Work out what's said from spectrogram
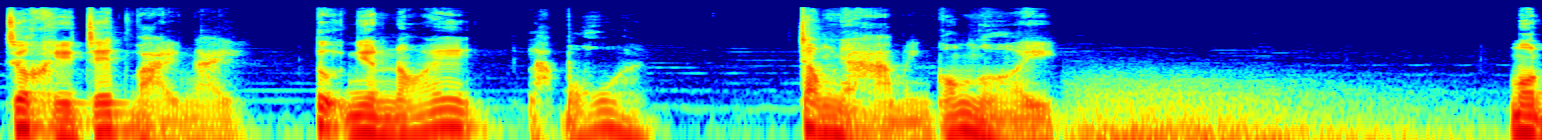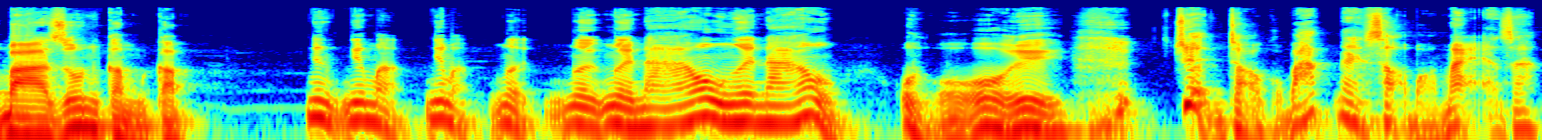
Trước khi chết vài ngày Tự nhiên nói là bố ơi Trong nhà mình có người. Một bà run cầm cập. Nhưng nhưng mà nhưng mà, người người người nào người nào? Ôi ôi, Chuyện trò của bác nghe sợ bỏ mẹ ra.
